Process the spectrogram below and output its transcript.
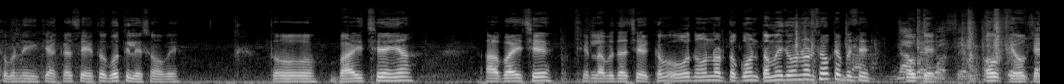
ખબર નહીં ક્યાં કરશે એ તો ગોતી લેશો હવે. તો ભાઈ છે અહીંયા? આ ભાઈ છે? કેટલા બધા છે? ઓનર તો કોણ? તમે જ ઓનર છો કે પછી? ઓકે. Okay okay. ઓકે.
